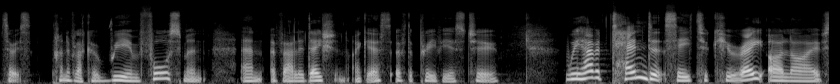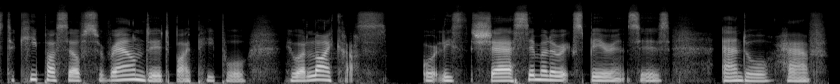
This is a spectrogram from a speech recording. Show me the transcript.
So it's kind of like a reinforcement and a validation, I guess, of the previous two. We have a tendency to curate our lives to keep ourselves surrounded by people who are like us or at least share similar experiences and or have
